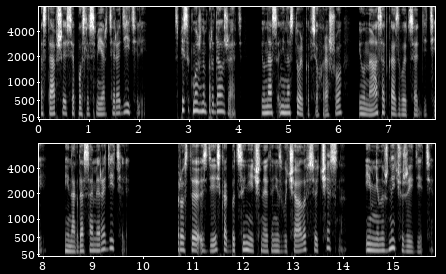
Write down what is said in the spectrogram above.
оставшееся после смерти родителей. Список можно продолжать, и у нас не настолько все хорошо, и у нас отказываются от детей. И иногда сами родители. Просто здесь, как бы цинично это ни звучало, все честно. Им не нужны чужие дети.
